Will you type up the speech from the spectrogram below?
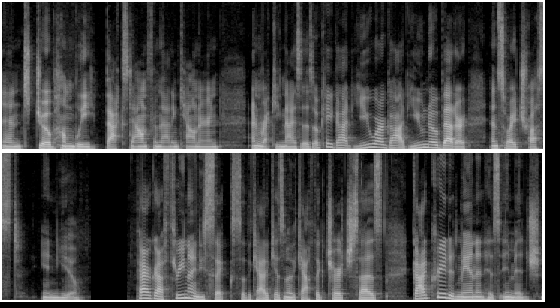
And Job humbly backs down from that encounter and, and recognizes, okay, God, you are God. You know better. And so I trust in you. Paragraph 396 of the Catechism of the Catholic Church says God created man in his image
